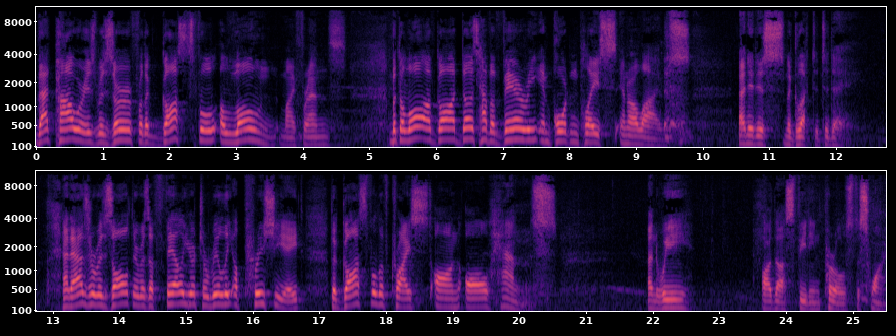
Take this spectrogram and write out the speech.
That power is reserved for the gospel alone, my friends. But the law of God does have a very important place in our lives, and it is neglected today. And as a result, there is a failure to really appreciate the gospel of Christ on all hands. And we are thus feeding pearls to swine.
